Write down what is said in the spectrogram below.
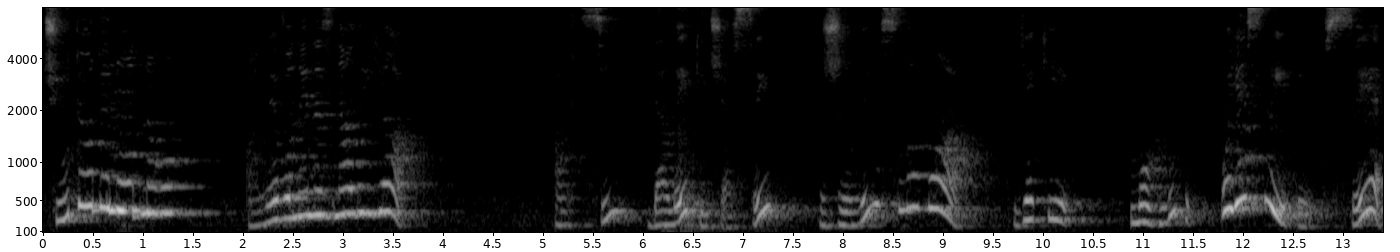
чути один одного, але вони не знали як. А в ці далекі часи жили слова, які могли пояснити все.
